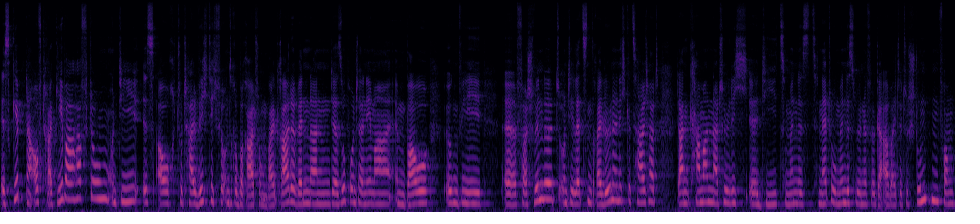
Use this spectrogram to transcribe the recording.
es gibt eine Auftraggeberhaftung und die ist auch total wichtig für unsere Beratung, weil gerade wenn dann der Subunternehmer im Bau irgendwie äh, verschwindet und die letzten drei Löhne nicht gezahlt hat, dann kann man natürlich äh, die zumindest Netto-Mindestlöhne für gearbeitete Stunden vom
